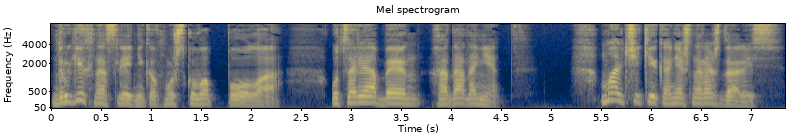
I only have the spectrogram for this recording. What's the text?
Других наследников мужского пола у царя Бен Хадада нет. Мальчики, конечно, рождались,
